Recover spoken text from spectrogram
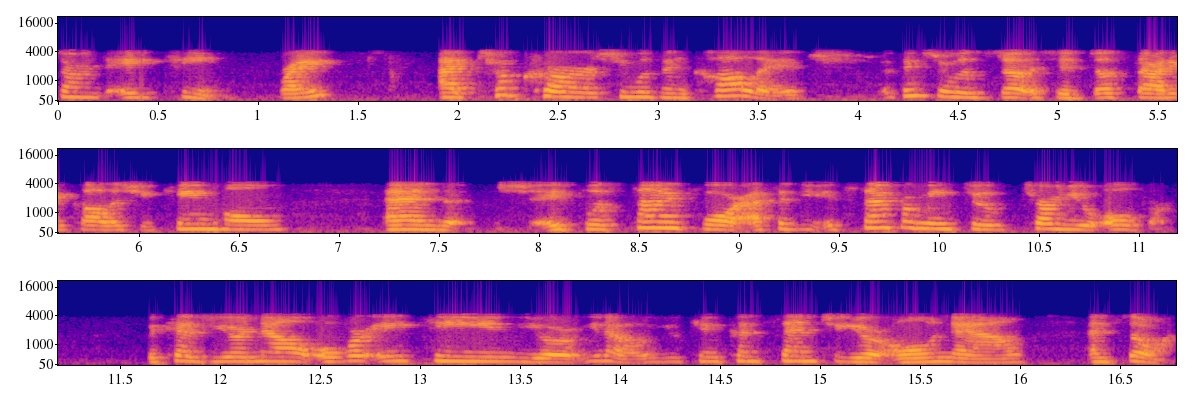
turned 18, right? I took her. She was in college. I think she was just, she had just started college. She came home, and it was time for. I said, "It's time for me to turn you over, because you're now over 18. You're, you know, you can consent to your own now, and so on."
